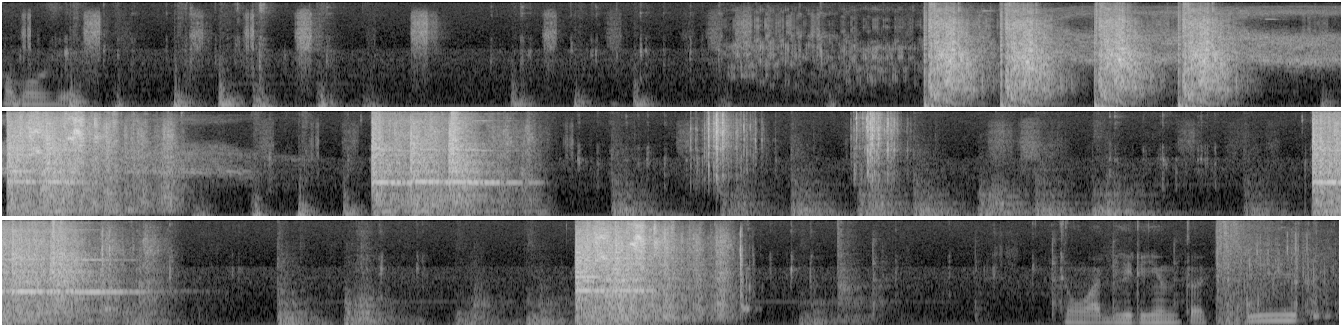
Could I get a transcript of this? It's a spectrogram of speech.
Vamos ver. Tem um labirinto aqui.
